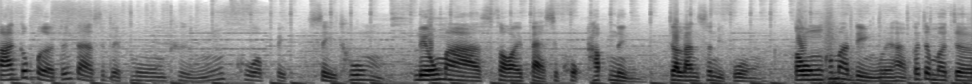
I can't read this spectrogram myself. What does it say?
ร้านก็เปิดตั้งแต่ 11 โมงถึงครัวปิด 4 ทุ่ม เลี้ยวมาซอย 86 ทับ1จรันสนิทวง ตรงเข้ามาดิ่งเลยค่ะ ก็จะมาเจอ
